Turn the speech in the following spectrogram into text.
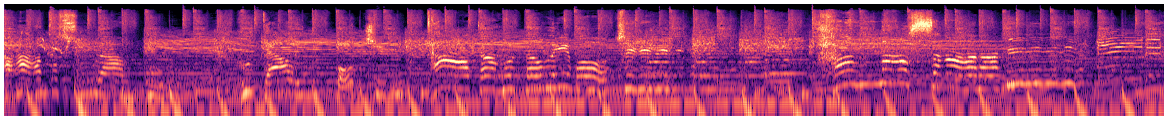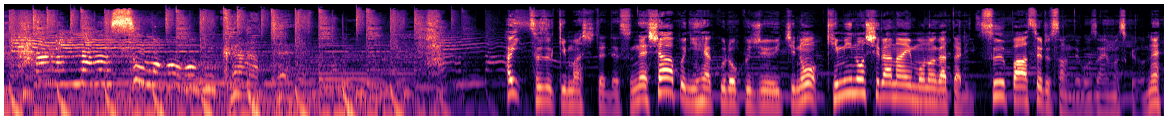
ハートスランプ二人ぼっちたった二人ぼっち。離さない。話すもんかって。はい、続きましてですね、シャープ261の君の知らない物語、スーパーセルさんでございますけどね、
